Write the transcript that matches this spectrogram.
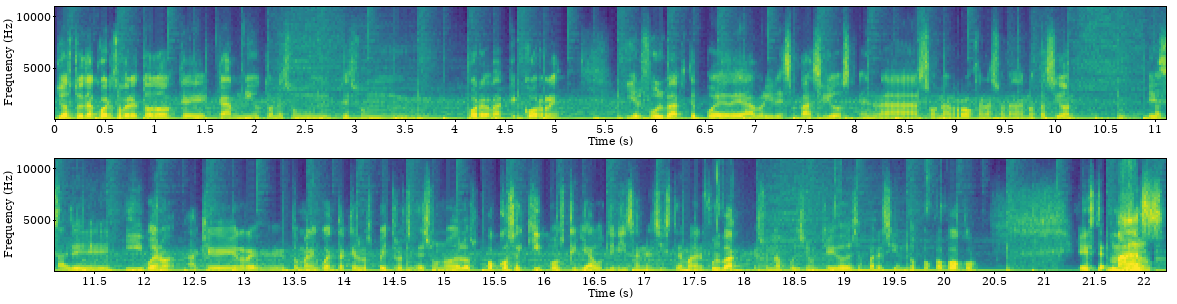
Yo estoy de acuerdo, sobre todo que Cam Newton es un, es un quarterback que corre y el fullback te puede abrir espacios en la zona roja, en la zona de anotación. Este, y bueno, hay que re, tomar en cuenta que los Patriots es uno de los pocos equipos que ya utilizan el sistema del fullback. Es una posición que ha ido desapareciendo poco a poco. Este. Más,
